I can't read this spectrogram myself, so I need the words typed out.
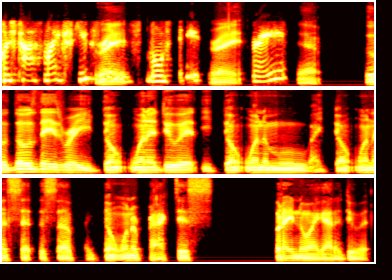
push past my excuses Right. most days, Right. right? Tho- those days where you don't want to do it, you don't want to move, I don't want to set this up, I don't want to practice, but I know I got to do it.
